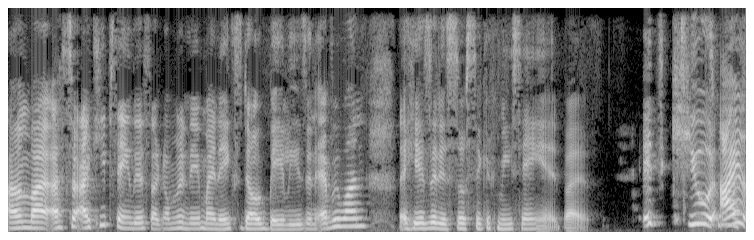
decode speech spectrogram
Um, I, I, so I keep saying this like I'm gonna name my next dog Bailey's, and everyone that hears it is so sick of me saying it. But It's cute. It's I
